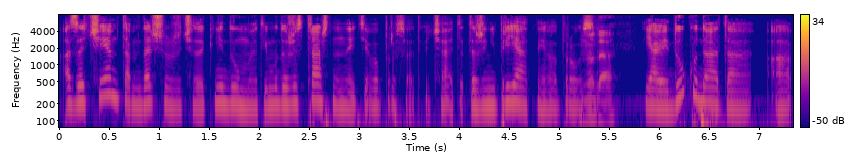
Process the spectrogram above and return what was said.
А зачем там дальше уже человек не думает? Ему даже страшно на эти вопросы отвечать. Это же неприятные вопросы. Ну да. Я иду куда-то, а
